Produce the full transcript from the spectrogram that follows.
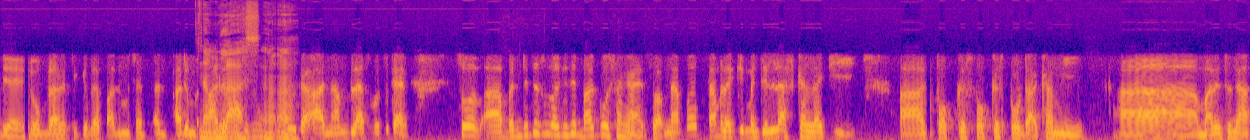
dia 12 13 ada macam ada 16 ada macam uh-huh. kan, ah, 16 semua tu kan. So uh, benda tu semua bagi saya bagus sangat sebab kenapa? Pertama lagi menjelaskan lagi uh, fokus-fokus produk kami. Ah, maknanya senang.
